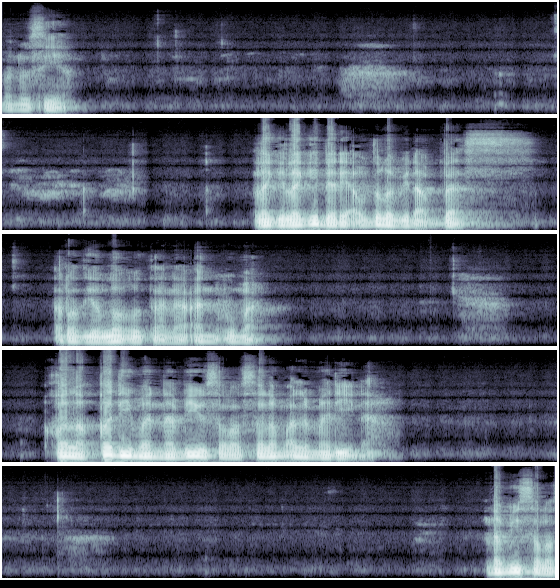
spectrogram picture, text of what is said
manusia. Lagi-lagi dari Abdullah bin Abbas radhiyallahu taala anhuma. Qala qadima an-nabiy sallallahu alaihi wasallam al-Madinah Nabi SAW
